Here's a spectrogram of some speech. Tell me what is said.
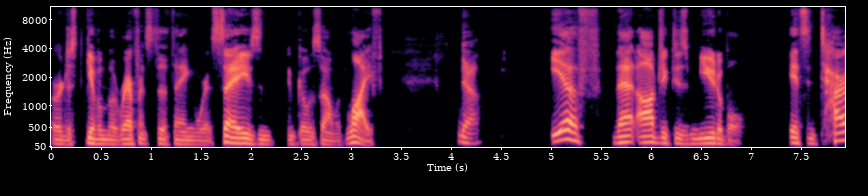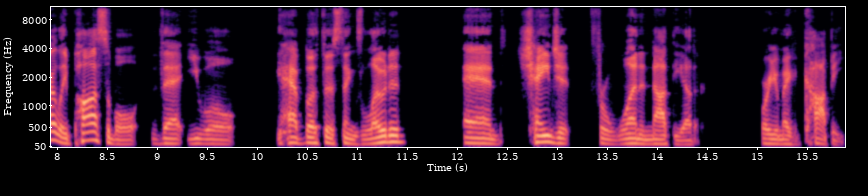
or just give them a reference to the thing where it saves and, and goes on with life. Yeah. If that object is mutable, it's entirely possible that you will have both those things loaded and change it for one and not the other, or you make a copy.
